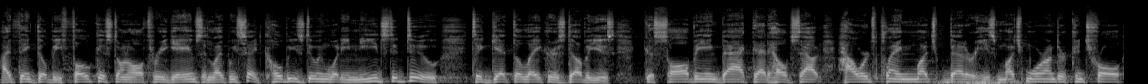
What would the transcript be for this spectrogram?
I think they'll be focused on all three games. And like we said, Kobe's doing what he needs to do to get the Lakers W's. Gasol being back, that helps out. Howard's playing much better. He's much more under control.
